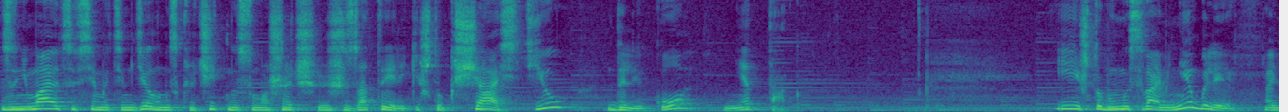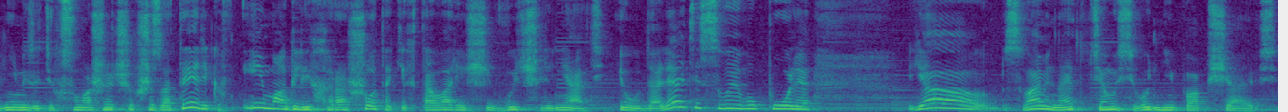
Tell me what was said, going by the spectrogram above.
занимаются всем этим делом исключительно сумасшедшие шизотерики, что, к счастью, далеко не так. И чтобы мы с вами не были одним из этих сумасшедших шизотериков и могли хорошо таких товарищей вычленять и удалять из своего поля, я с вами на эту тему сегодня не пообщаюсь.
